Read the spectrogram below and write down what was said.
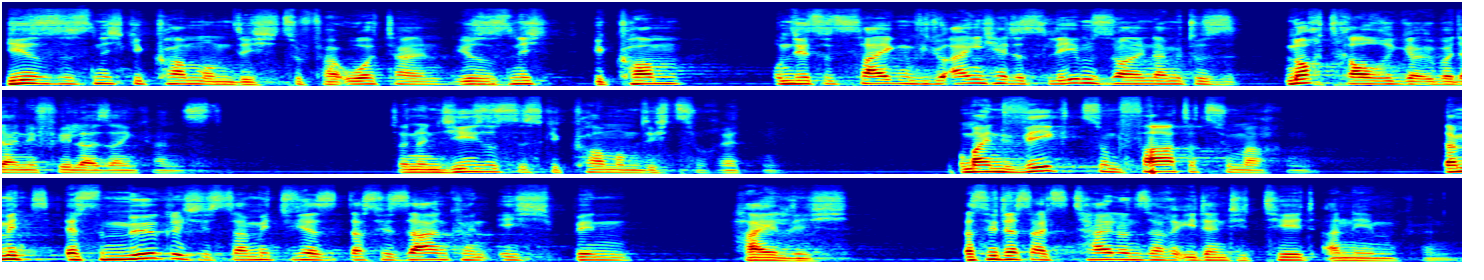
Jesus ist nicht gekommen, um dich zu verurteilen. Jesus ist nicht gekommen, um dir zu zeigen, wie du eigentlich hättest leben sollen, damit du noch trauriger über deine Fehler sein kannst. Sondern Jesus ist gekommen, um dich zu retten. Um einen Weg zum Vater zu machen. Damit es möglich ist, damit wir, dass wir sagen können, ich bin heilig. Dass wir das als Teil unserer Identität annehmen können.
